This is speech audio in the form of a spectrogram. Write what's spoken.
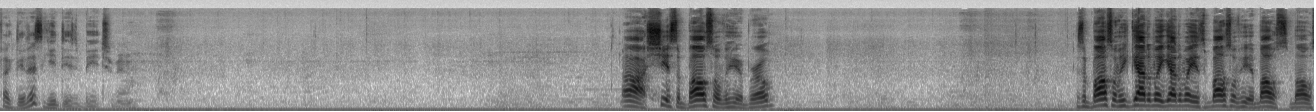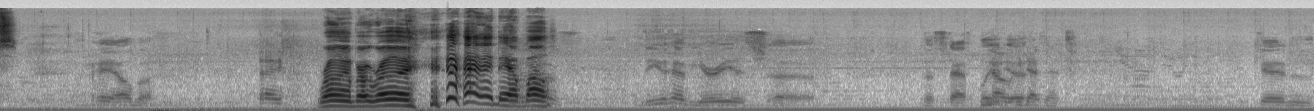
Fuck it. Let's get this bitch, man. Ah, shit, it's a boss over here, bro. It's a boss over here. Got away, got away. It's a boss over here. Boss, boss. Hey, Elba. Hey, Run, bro, run. that damn boss. Do you have Uri's, uh, the staff blade No, yet? he doesn't. Can,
